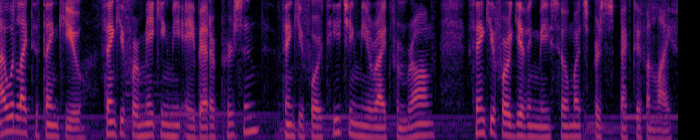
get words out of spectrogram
I would like to thank you. Thank you for making me a better person. Thank you for teaching me right from wrong. Thank you for giving me so much perspective on life.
